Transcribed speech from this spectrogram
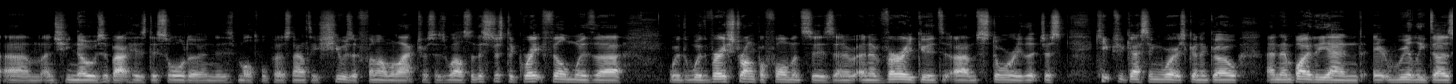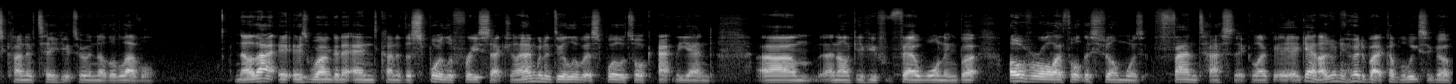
um, and she knows about his disorder and his multiple personalities. She was a phenomenal actress as well. So this is just a great film with. Uh, with with very strong performances and a, and a very good um, story that just keeps you guessing where it's going to go, and then by the end, it really does kind of take it to another level. Now that is where I'm going to end kind of the spoiler-free section. I am going to do a little bit of spoiler talk at the end, um, and I'll give you fair warning. But overall, I thought this film was fantastic. Like again, I'd only heard about it a couple of weeks ago.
